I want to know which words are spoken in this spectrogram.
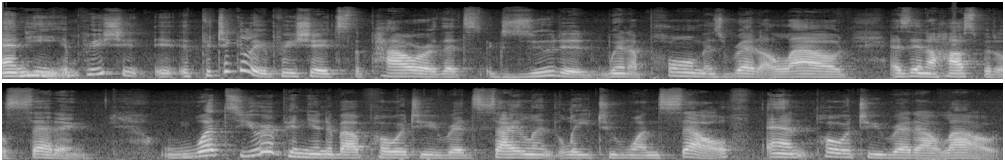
And he mm-hmm. appreciate, particularly appreciates the power that's exuded when a poem is read aloud, as in a hospital setting. What's your opinion about poetry read silently to oneself and poetry read out loud?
